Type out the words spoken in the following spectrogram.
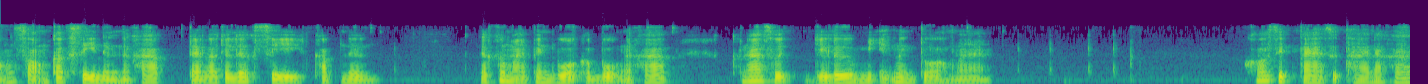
2 2 กับ 4 1 นะครับ แต่เราจะเลือก 4 กับ 1 แล้วเครื่องหมายเป็นบวกกับบวกนะครับข้างหน้าสุดอย่าลืมมี x 1ตัวออกมา ข้อ 18 สุดท้ายนะครับ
